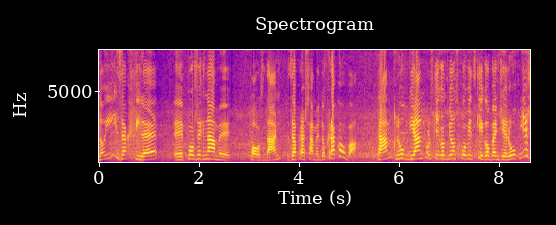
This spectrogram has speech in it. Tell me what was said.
No i za chwilę e, pożegnamy Poznań, zapraszamy do Krakowa. Tam klub Dian Polskiego Związku Łowieckiego będzie również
